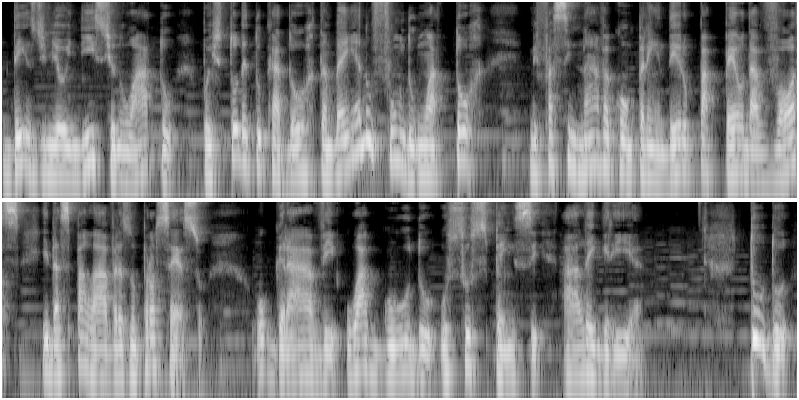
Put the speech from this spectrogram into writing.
Desde meu início no ato, pois todo educador também é no fundo um ator, me fascinava compreender o papel da voz e das palavras no processo, o grave, o agudo, o suspense, a alegria. Tudo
